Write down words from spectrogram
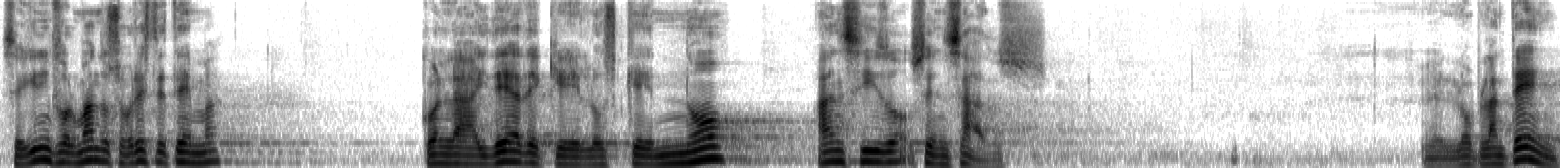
seguir informando sobre este tema con la idea de que los que no han sido censados eh, lo planteen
